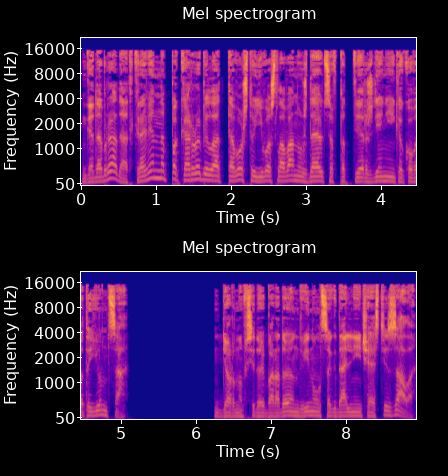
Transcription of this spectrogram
Годобрада откровенно покоробило от того, что его слова нуждаются в подтверждении какого-то юнца. Дернув седой бородой, он двинулся к дальней части зала.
